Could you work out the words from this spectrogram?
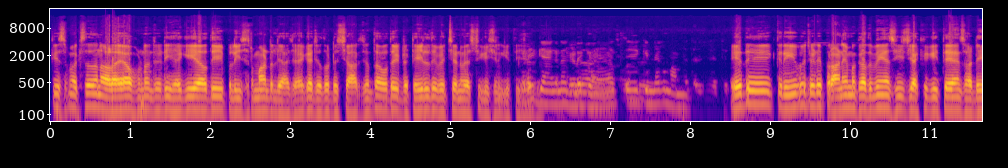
ਕਿਸ ਮਕਸਦ ਨਾਲ ਆਇਆ ਹੁਣ ਜਿਹੜੀ ਹੈਗੀ ਆ ਉਹਦੀ ਪੁਲਿਸ ਰਿਮਾਂਡ ਲਿਆ ਜਾਏਗਾ ਜਦੋਂ ਡਿਸਚਾਰਜ ਹੁੰਦਾ ਉਹਦੇ ਡਿਟੇਲ ਦੇ ਵਿੱਚ ਇਨਵੈਸਟੀਗੇਸ਼ਨ ਕੀਤੀ ਜਾਏਗੀ ਗੈਂਗ ਨਾਲ ਕਿਹੜੇ ਜੁੜਿਆ gang ਹੋਇਆ ਨਾਲ ਤੇ ਸੰਬੰਧਿਤ? ਕਿੰਨੇ ਕੁ ਮਾਮਲੇ ਦਰਜ ਹੈ ਇੱਥੇ? ਇਹਦੇ ਕਰੀਬ ਜਿਹੜੇ ਪੁਰਾਣੇ ਮੁਕੱਦਮੇ ਅਸੀਂ ਚੈੱਕ ਕੀਤੇ ਆ ਸਾਡੇ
